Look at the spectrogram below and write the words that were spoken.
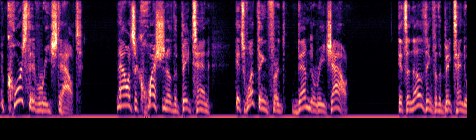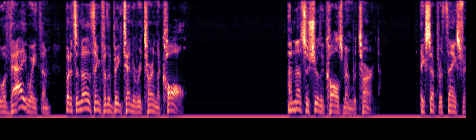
Of course, they've reached out. Now it's a question of the Big Ten. It's one thing for them to reach out, it's another thing for the Big Ten to evaluate them, but it's another thing for the Big Ten to return the call. I'm not so sure the call's been returned except for thanks for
